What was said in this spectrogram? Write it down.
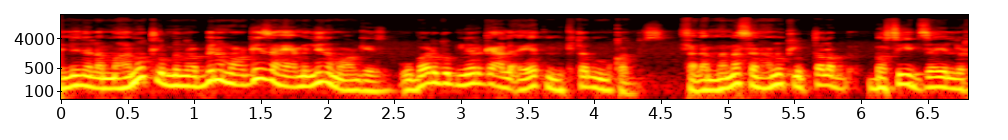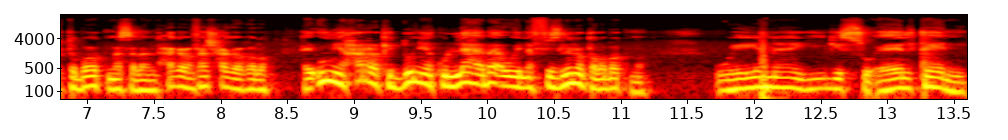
إننا لما هنطلب من ربنا معجزة هيعمل لنا معجزة وبرضه بنرجع لآيات من الكتاب المقدس. فلما مثلا هنطلب طلب بسيط زي الارتباط مثلا حاجة ما فيهاش حاجة غلط هيقوم يحرك الدنيا كلها بقى وينفذ لنا طلباتنا. وهنا يجي السؤال تاني.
